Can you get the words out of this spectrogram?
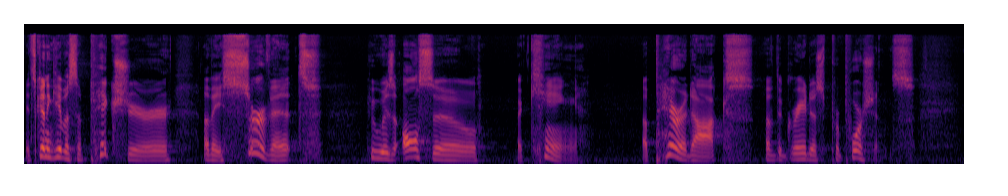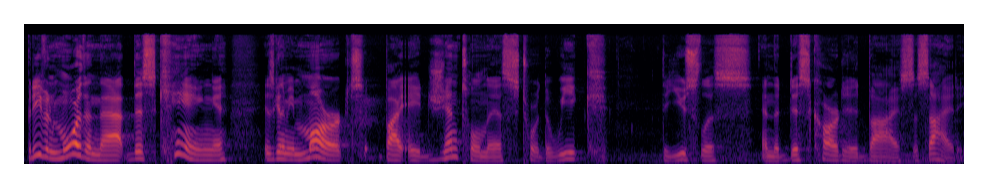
It's going to give us a picture of a servant who is also a king, a paradox of the greatest proportions. But even more than that, this king is going to be marked by a gentleness toward the weak, the useless, and the discarded by society.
